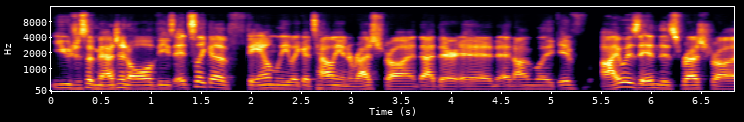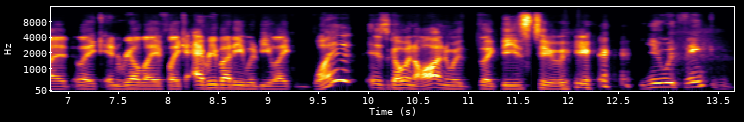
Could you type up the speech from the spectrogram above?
you just imagine all of these it's like a family like Italian restaurant that they're in and I'm like if I was in this restaurant like in real life like everybody would be like what is going on with like these two here you would think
